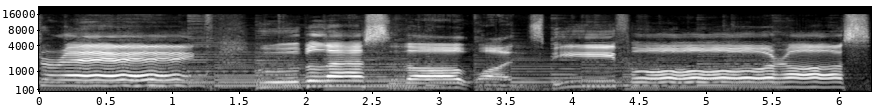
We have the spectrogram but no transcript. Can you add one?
Strength who bless the ones before us.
